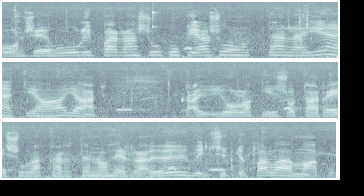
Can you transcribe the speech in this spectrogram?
on se huuliparan sukukin asunut täällä iät ja ajat. Tai jollakin sotareissulla kartanoherra Öyvin sytty palaamaan, kun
